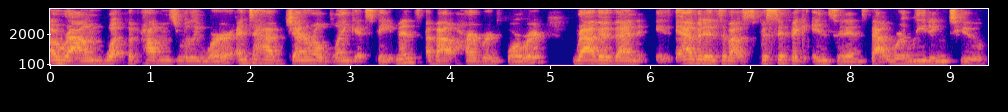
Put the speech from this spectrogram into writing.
around what the problems really were and to have general blanket statements about Harvard Forward rather than evidence about specific incidents that were leading to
